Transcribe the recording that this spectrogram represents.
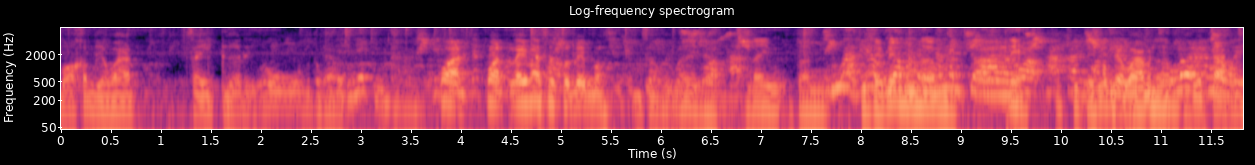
บอกคำเดียวว่าใส่เกลือดิโอ้ไม่ต้องห่วงจะได้กินข้าวพอดพอดอะไรมาสดๆเลยบ่เศร้าเลยแบบไล่ตอนกินแต่เว้นเพิ่มๆนี่กินแต่เว้คำนเดียวว่ามันตัวจัดเลย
